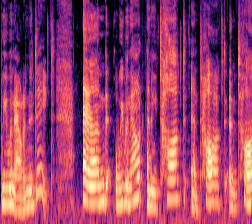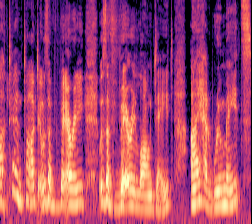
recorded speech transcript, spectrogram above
we went out on a date. And we went out and he talked and talked and talked and talked. It was a very, it was a very long date. I had roommates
